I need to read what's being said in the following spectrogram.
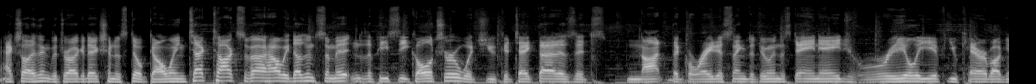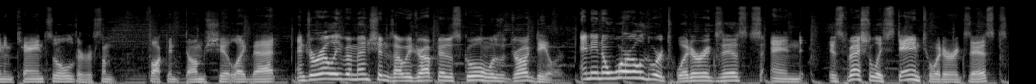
Actually, I think the drug addiction is still going. Tech talks about how he doesn't submit into the PC culture, which you could take that as it's not the greatest thing to do in this day and age, really, if you care about getting canceled or some fucking dumb shit like that. And Jorel even mentions how he dropped out of school and was a drug dealer. And in a world where Twitter exists, and especially Stan Twitter exists,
